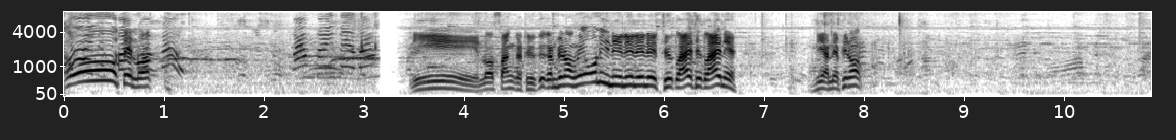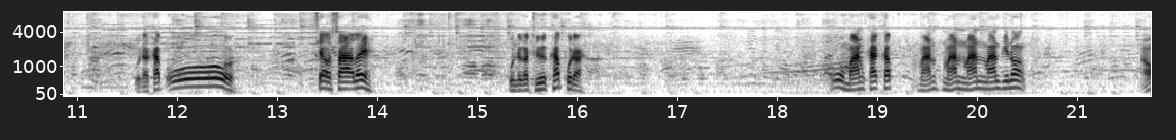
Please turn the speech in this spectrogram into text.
โอ้เต้นวะตั้งไหมแม่บ้างนี่รอฟังก็ถือคือกันพี่น้องนี่โอ้นี่นี่นี่นี่ถือหลายถือหลายเนี่ยเนี่ยเนี่ยพี่น้อง คุณนะครับ โอ้เซลซาเลย คุณก็ถือครับคุณอะโอ้หมันครับครับหมันหมันหมันหมันพี่น้อง เอา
